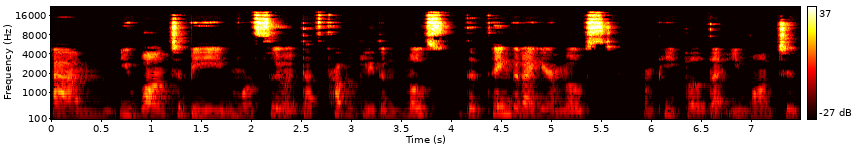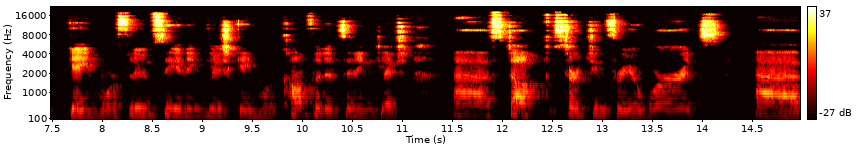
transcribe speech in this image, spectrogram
um, you want to be more fluent. That's probably the most, the thing that I hear most from people that you want to gain more fluency in English, gain more confidence in English, uh, stop searching for your words, uh,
